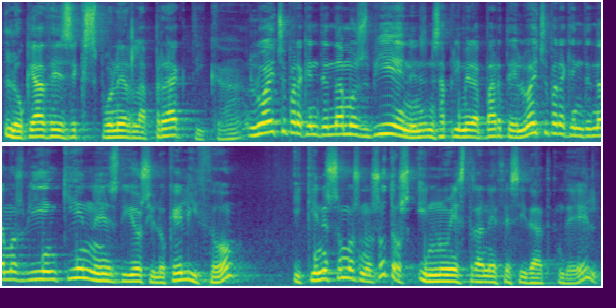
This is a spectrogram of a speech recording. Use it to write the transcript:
lo que hace es exponer la práctica. Lo ha hecho para que entendamos bien en esa primera parte, lo ha hecho para que entendamos bien quién es Dios y lo que Él hizo y quiénes somos nosotros y nuestra necesidad de Él.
